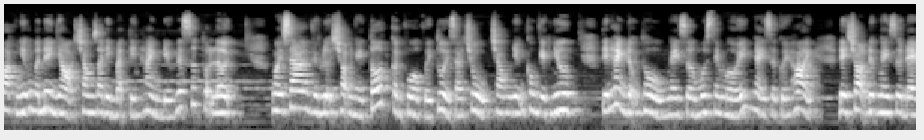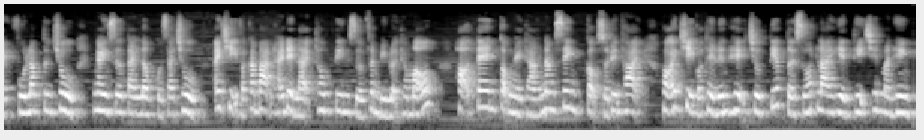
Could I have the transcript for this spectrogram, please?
hoặc những vấn đề nhỏ trong gia đình bạn tiến hành đều hết sức thuận lợi. Ngoài ra, việc lựa chọn ngày tốt cần phù hợp với tuổi gia chủ trong những công việc như tiến hành động thổ, ngày giờ mua xe mới, ngày giờ cưới hỏi. Để chọn được ngày giờ đẹp, phù long tương chủ, ngày giờ tài lộc của gia chủ, anh chị và các bạn hãy để lại thông tin dưới phần bình luận theo mẫu họ tên cộng ngày tháng năm sinh, cộng số điện thoại hoặc anh chị có thể liên hệ trực tiếp tới số hotline hiển thị trên màn hình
